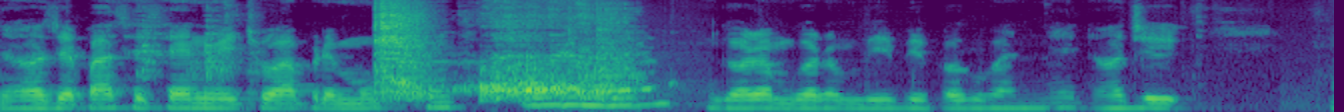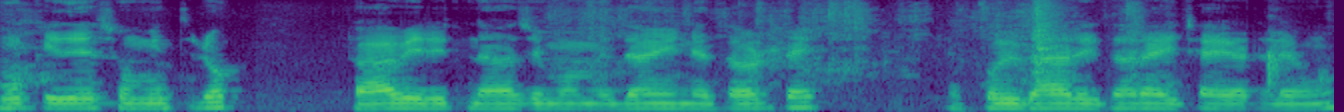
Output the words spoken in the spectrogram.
હજે પાછી સેન્ડવીચો આપણે મૂકશું. ગરમ ગરમ. બે બે ભગવાનને. હજી મૂકી દેશું મિત્રો. તો આવી રીતના હજી મમ્મી દહીંને ધરશે ફૂલધારી ધરાઈ જાય એટલે હું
